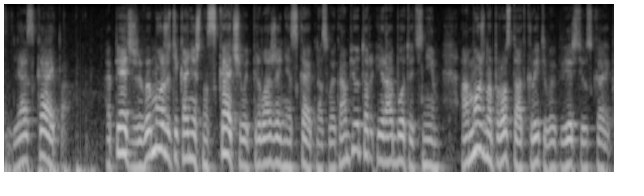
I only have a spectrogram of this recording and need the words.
для Skype. Опять же, вы можете, конечно, скачивать приложение Skype на свой компьютер и работать с ним, а можно просто открыть веб-версию Skype.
